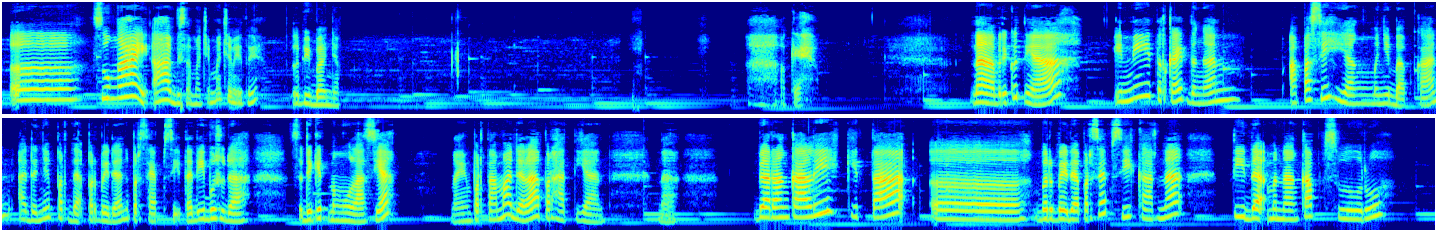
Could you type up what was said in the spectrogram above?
uh, sungai. Ah bisa macam-macam itu ya. Lebih banyak. Ah, oke. Okay. nah berikutnya ini terkait dengan apa sih yang menyebabkan adanya perbedaan persepsi. Tadi ibu sudah sedikit mengulas ya. Nah yang pertama adalah perhatian. Nah barangkali kita uh, berbeda persepsi karena tidak menangkap seluruh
